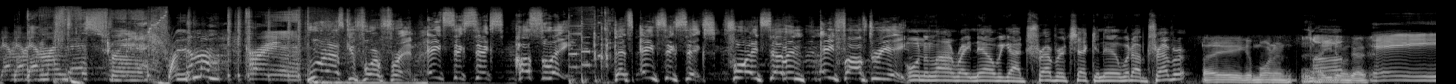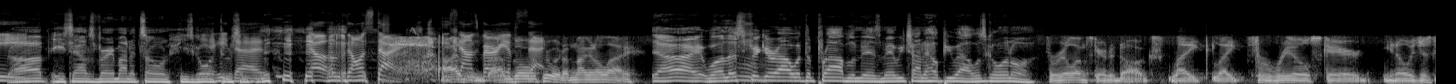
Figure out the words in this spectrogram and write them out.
That my best friend. Them my friend. We're asking for a friend. 866 Hustle 8. That's 866 487 8538. On the line right now, we got Trevor checking in. What up, Trevor? Hey, good morning. How you doing, guys? Hey. Uh, he sounds very monotone. He's going he through does. something. no, don't start. He I'm- sounds very I'm going upset. through it. I'm not gonna lie. Yeah, all right. Well, Mm. let's figure out what the problem is, man. We trying to help you out. What's going on? For real, I'm scared of dogs. Like, like for real scared. You know, it just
